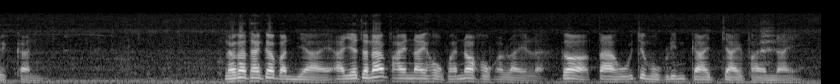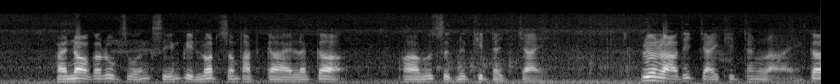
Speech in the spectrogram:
ด้วยกัน แล้วก็ท่านก็บรรยายอายตนะภายในหกภายนอกหกอะไรล่ะ ก็ตาหูจมูกลิ้นกายใจภายใน ภายนอกก็รูปสวงเสียงกลิ่นรสสัมผัสกาย แล้วก็ ความรู้สึกนึกคิดในใจ เรื่องราวที่ใจคิดทั้งหลาย ก็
